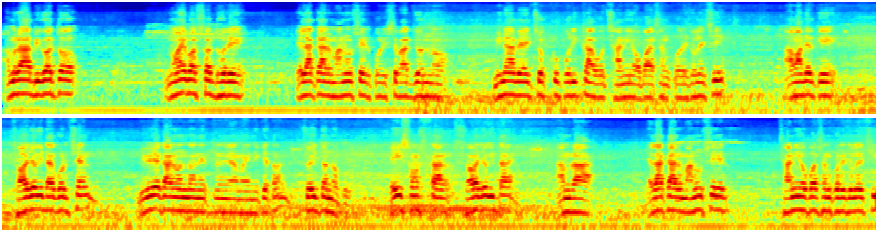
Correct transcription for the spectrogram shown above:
আমরা বিগত নয় বছর ধরে এলাকার মানুষের পরিষেবার জন্য বিনা ব্যয় চক্ষু পরীক্ষা ও ছানি অপারেশন করে চলেছি। আমাদেরকে সহযোগিতা করছেন বিবেকানন্দ নেত্র নিরাময় নিকেতন, চৈতন্যপুর। এই সংস্থার সহযোগিতায় আমরা এলাকার মানুষের ছানি অপারেশন করে চলেছি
